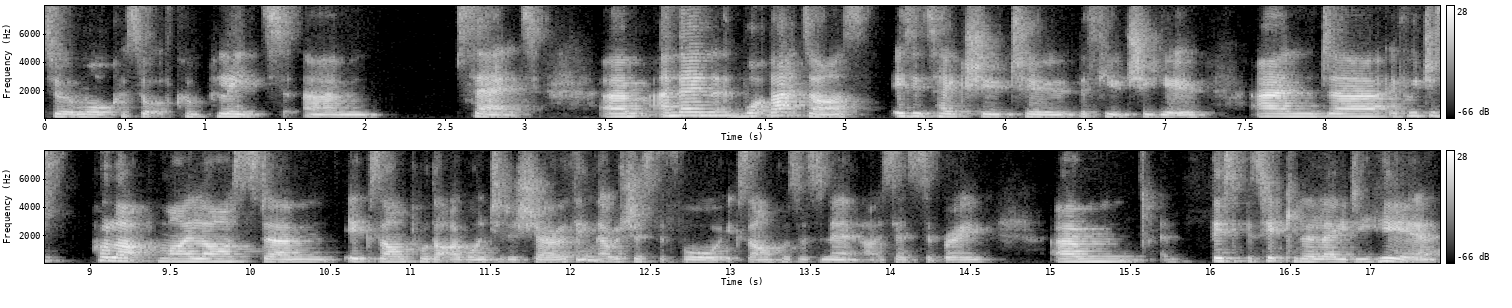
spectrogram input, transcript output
to a more sort of complete um, set. Um, and then what that does is it takes you to the future you. And uh, if we just pull up my last um, example that I wanted to show, I think that was just the four examples, isn't it? I said Sabrine. Um, this particular lady here,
